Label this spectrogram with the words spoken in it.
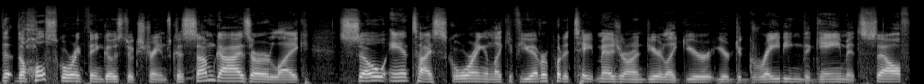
The the whole scoring thing goes to extremes because some guys are like so anti-scoring, and like if you ever put a tape measure on deer, like you're you're degrading the game itself.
